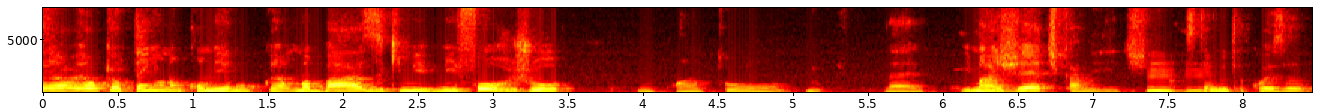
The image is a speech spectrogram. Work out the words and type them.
é, é, o que eu tenho comigo, é uma base que me, me forjou enquanto né, imageticamente. Uhum. Mas tem muita coisa,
